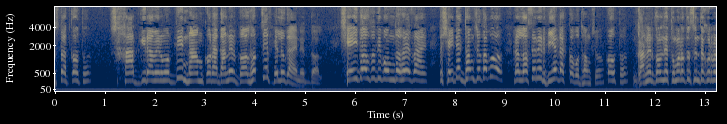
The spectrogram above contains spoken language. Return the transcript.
উস্তাদ কত সাত গ্রামের মধ্যে নাম করা গানের দল হচ্ছে ফেলু গায়নের দল। সেই দল যদি বন্ধ হয়ে যায় তো সেইটাক ধ্বংস কব না লসের বিয়ে ডাক কব ধ্বংস? কত গানের দল নিয়ে তোমারও তো চিন্তা করবে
